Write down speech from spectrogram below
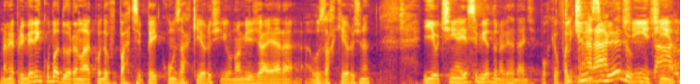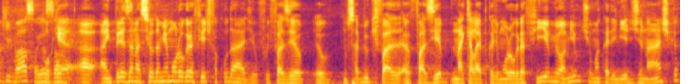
na minha primeira incubadora, lá quando eu participei com os arqueiros, e o nome já era os arqueiros, né? E eu tinha esse medo, na verdade, porque eu falei, tu tinha caraca, esse medo? tinha, Cara, tinha. que massa, olha Porque a, a, empresa nasceu da minha monografia de faculdade. Eu fui fazer, eu não sabia o que fazer naquela época de monografia. Meu amigo tinha uma academia de ginástica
